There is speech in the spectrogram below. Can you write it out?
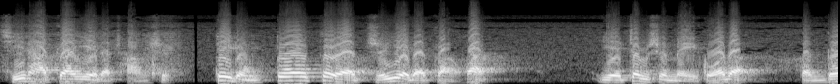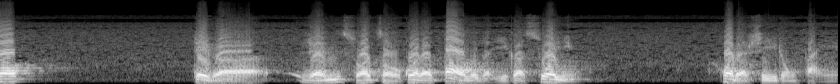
其他专业的尝试，这种多个职业的转换。也正是美国的很多这个人所走过的道路的一个缩影，或者是一种反应。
